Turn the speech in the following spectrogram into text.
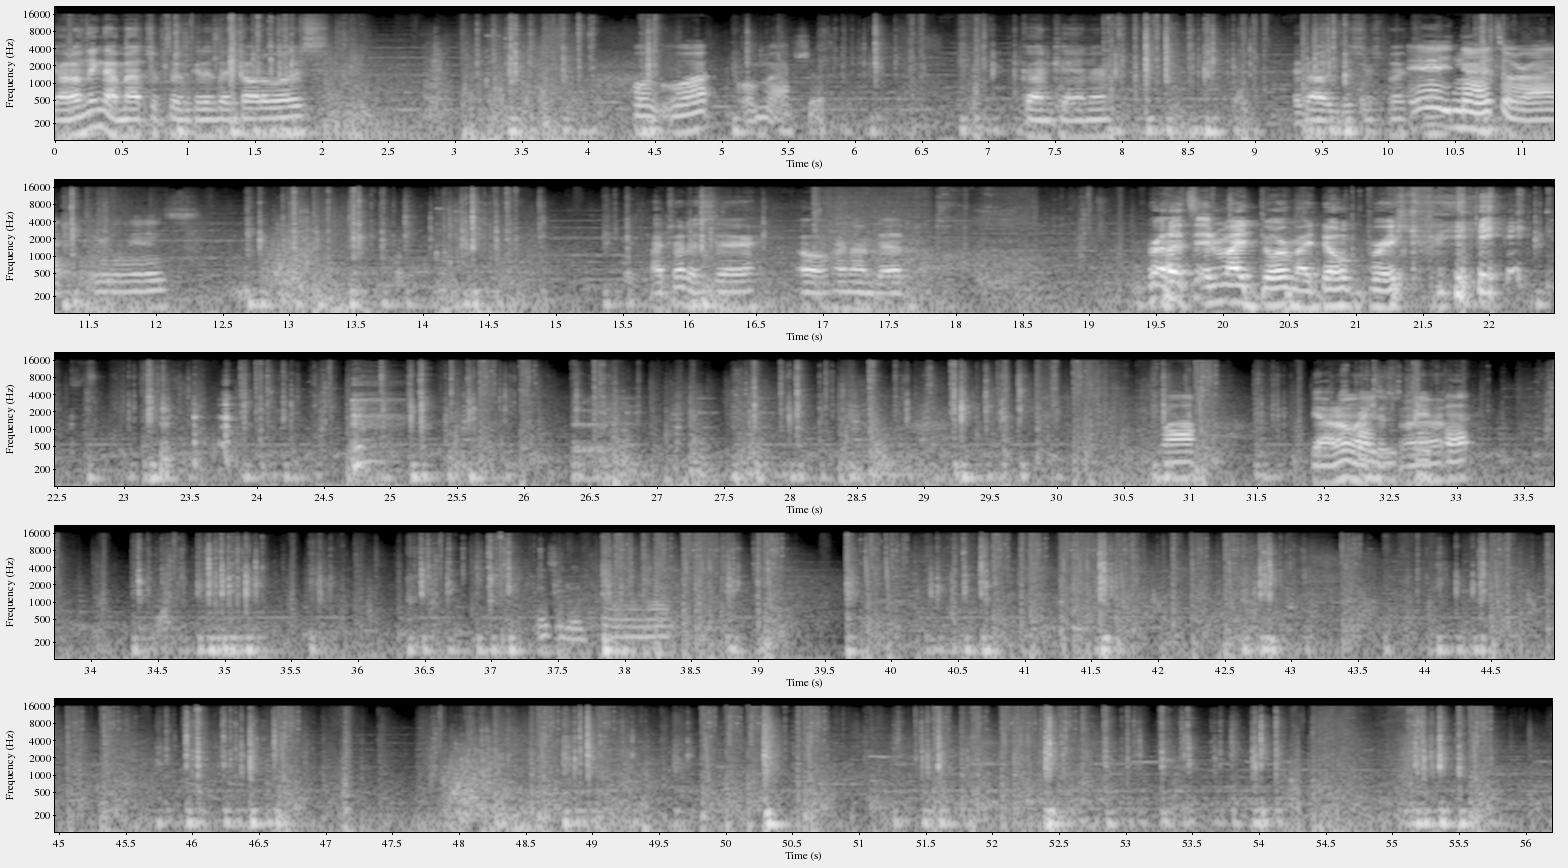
Yeah, I don't think that matchup's as good as I thought it was. what? What? What matchup? Gun cannon. I thought it was disrespectful. Eh, no, it's alright. It really is. I tried to stare. Oh, and I'm dead. Bro, it's in my dorm. I don't break me. Wow. yeah, I don't like this map. that. That's a good plan.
